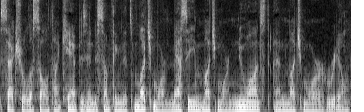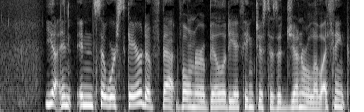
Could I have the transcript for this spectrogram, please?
sexual assault on campus into something that's much more messy, much more nuanced, and much more real. Yeah, and, and so we're scared of that vulnerability, I think, just as a general level. I think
